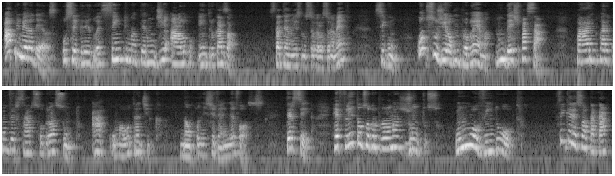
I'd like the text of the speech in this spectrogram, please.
A primeira delas, o segredo é sempre manter um diálogo entre o casal. Está tendo isso no seu relacionamento? Segundo, quando surgir algum problema, não deixe passar. Parem para conversar sobre o assunto. Ah, uma outra dica: não quando estiverem nervosos. Terceira, reflitam sobre o problema juntos, um ouvindo o outro. Sem querer só atacar.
